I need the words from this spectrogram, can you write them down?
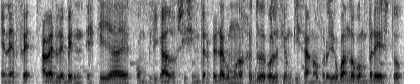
En efecto, a ver, depende, es que ya es complicado. Si se interpreta como un objeto de colección, quizá no, pero yo cuando compré esto,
